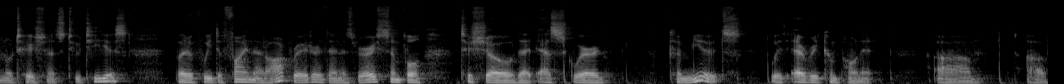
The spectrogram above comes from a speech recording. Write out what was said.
notation, it's too tedious. But if we define that operator, then it's very simple to show that s squared commutes with every component um, of,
